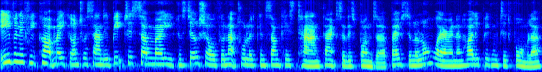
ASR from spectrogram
even if you can't make it onto a sandy beach this summer, you can still show off your natural looking sun-kissed tan thanks to this bronzer. Boasting a long-wearing and highly pigmented formula,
